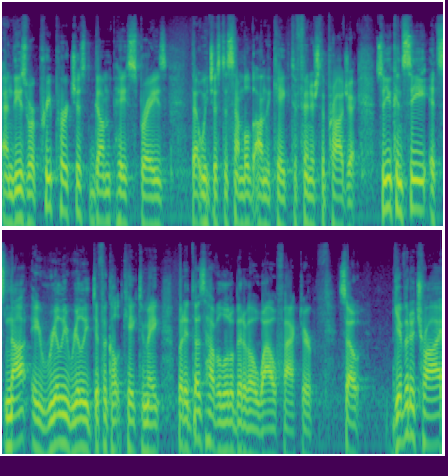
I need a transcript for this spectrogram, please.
And these were pre-purchased gum paste sprays that we just assembled on the cake to finish the project. So you can see it's not a really, really difficult cake to make, but it does have a little bit of a wow factor. So give it a try.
